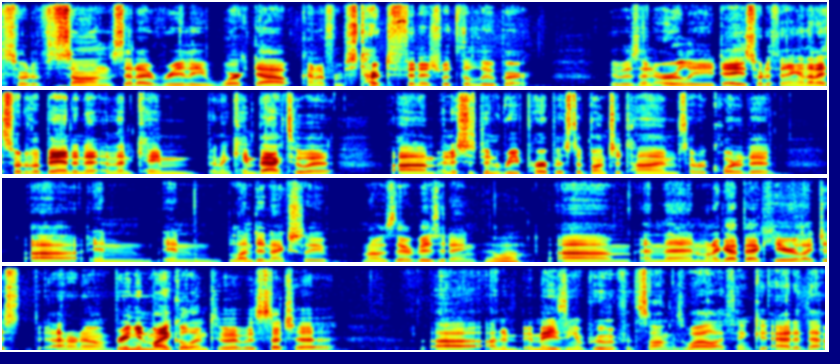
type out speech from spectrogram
sort of songs that I really worked out kind of from start to finish with the looper. It was an early day sort of thing, and then I sort of abandoned it, and then came and then came back to it, um, and it's just been repurposed a bunch of times. I recorded it uh, in in London actually when I was there visiting, Oh wow. um, and then when I got back here, like just I don't know, bringing Michael into it was such a uh, an amazing improvement for the song as well. I think it added that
